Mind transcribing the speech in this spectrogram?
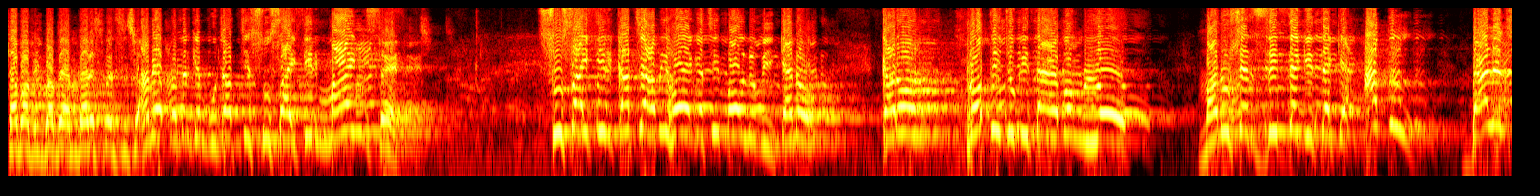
স্বাভাবিকভাবে এম্বারেসমেন্ট আমি আপনাদেরকে বুঝাচ্ছি সোসাইটির মাইন্ডসেট সোসাইটির কাছে আমি হয়ে গেছি মৌলবী। কেন? কারণ প্রতিযোগিতা এবং লোভ মানুষের জিন্দগি থেকে আদল ব্যালেন্স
